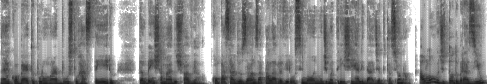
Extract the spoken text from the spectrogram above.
né, coberto por um arbusto rasteiro, também chamado de favela. Com o passar dos anos, a palavra virou sinônimo de uma triste realidade habitacional. Ao longo de todo o Brasil,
